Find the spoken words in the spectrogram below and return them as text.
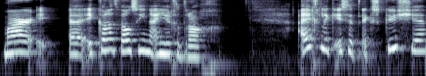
Maar uh, ik kan het wel zien aan je gedrag. Eigenlijk is het excuusje:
